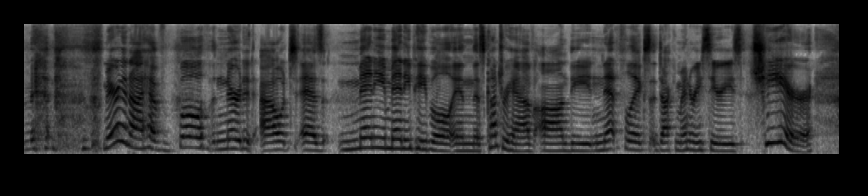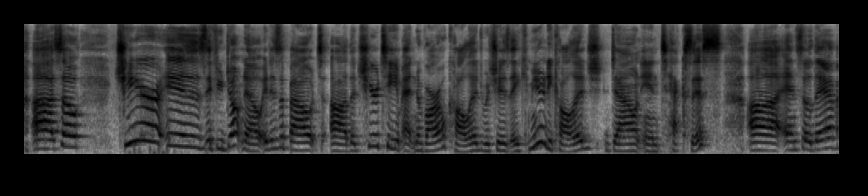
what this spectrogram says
Marion and I have both nerded out, as many, many people in this country have, on the Netflix documentary series Cheer. Uh, so, Cheer is, if you don't know, it is about uh, the cheer team at Navarro College, which is a community college down in Texas. Uh, and so they have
